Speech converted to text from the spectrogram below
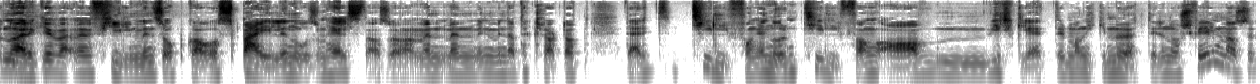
Nå er det ikke filmens oppgave å speile noe som helst, altså. men, men, men det er klart at det er et tilfang, enormt tilfang av mm, virkeligheter man ikke møter i norsk film. Altså,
